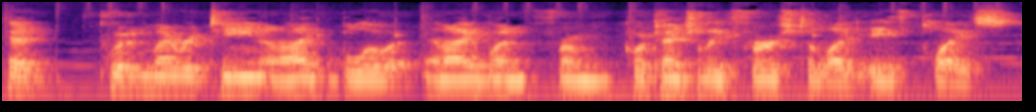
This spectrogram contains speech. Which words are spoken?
had put in my routine and I blew it. And I went from potentially first to like eighth place.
